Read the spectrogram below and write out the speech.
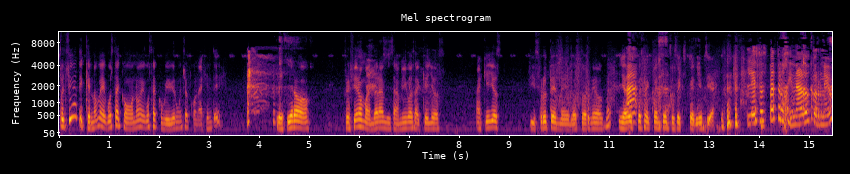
Pues fíjate que no me gusta como no me gusta convivir mucho con la gente. Prefiero prefiero mandar a mis amigos aquellos aquellos disfruten de los torneos, ¿no? Y ya ah. después me cuenten sus experiencias. ¿Les has patrocinado torneos?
